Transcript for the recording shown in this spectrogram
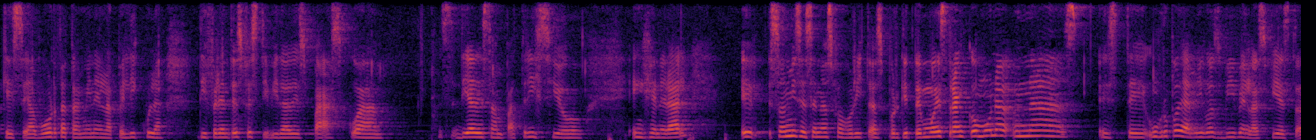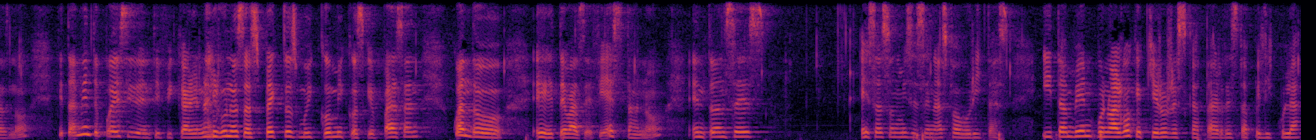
que se aborda también en la película, diferentes festividades, Pascua, Día de San Patricio, en general, son mis escenas favoritas porque te muestran cómo una, este, un grupo de amigos viven las fiestas, ¿no? Que también te puedes identificar en algunos aspectos muy cómicos que pasan cuando eh, te vas de fiesta, ¿no? Entonces, esas son mis escenas favoritas. Y también, bueno, algo que quiero rescatar de esta película,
